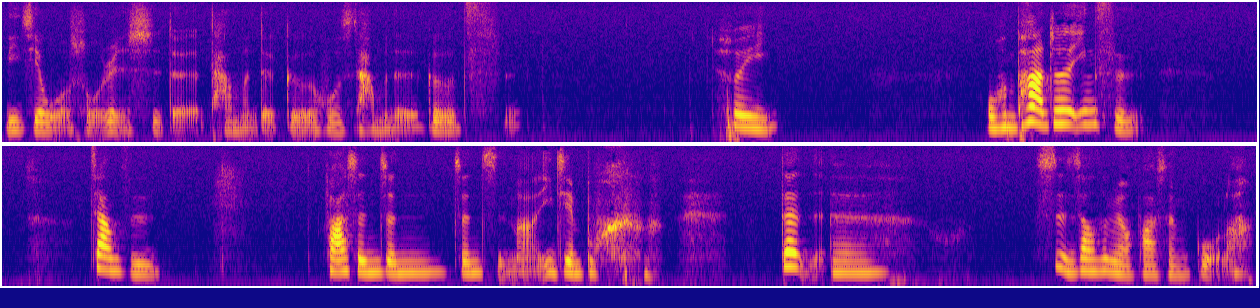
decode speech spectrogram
理解我所认识的他们的歌，或是他们的歌词。所以，我很怕就是因此这样子发生争争执嘛，意见不合。但呃，事实上是没有发生过啦。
